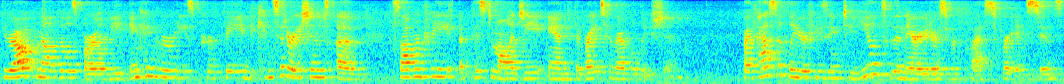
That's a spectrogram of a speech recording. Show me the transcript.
Throughout Melville's Bartleby, incongruities pervade considerations of sovereignty, epistemology, and the right to revolution. By passively refusing to yield to the narrator's request, for instance,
